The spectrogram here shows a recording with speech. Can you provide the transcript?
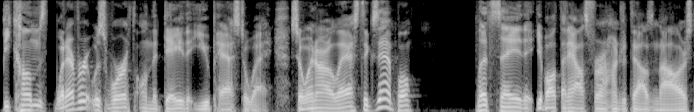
becomes whatever it was worth on the day that you passed away. So in our last example, Let's say that you bought that house for $100,000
